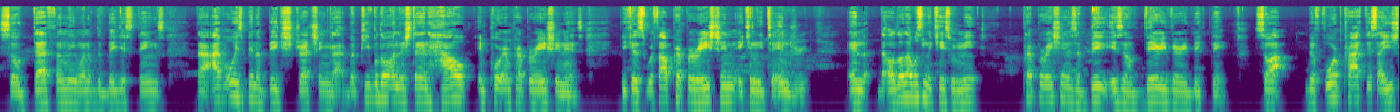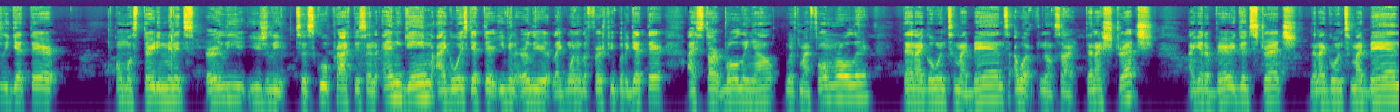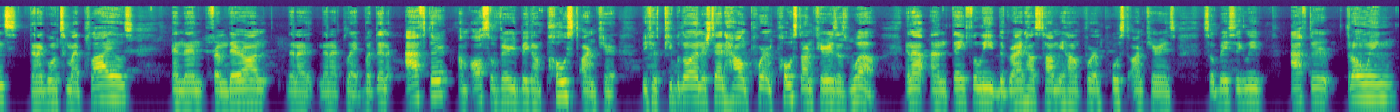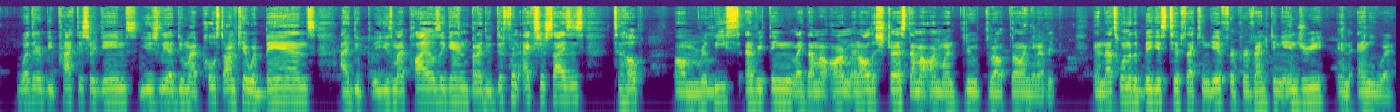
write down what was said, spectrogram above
So, definitely one of the biggest things that I've always been a big stretching guy, but people don't understand how important preparation is because without preparation, it can lead to injury. And although that wasn't the case with me, preparation is a big is a very very big thing. So I, before practice, I usually get there almost 30 minutes early usually to school practice and any game i always get there even earlier like one of the first people to get there i start rolling out with my foam roller then i go into my bands i what no sorry then i stretch I get a very good stretch. Then I go into my bands. Then I go into my plyos, and then from there on, then I then I play. But then after, I'm also very big on post arm care because people don't understand how important post arm care is as well. And I, and thankfully, the grindhouse taught me how important post arm care is. So basically, after throwing, whether it be practice or games, usually I do my post arm care with bands. I do use my plyos again, but I do different exercises to help um, release everything like that my arm and all the stress that my arm went through throughout throwing and everything. And that's one of the biggest tips I can give for preventing injury in any way.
